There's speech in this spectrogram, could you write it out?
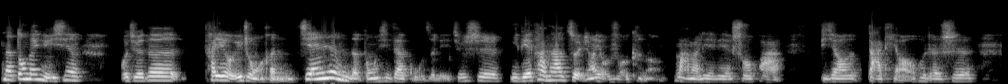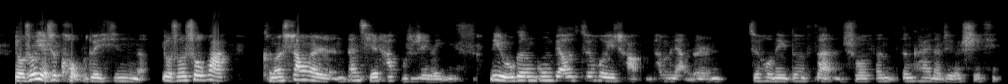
那东北女性，我觉得她也有一种很坚韧的东西在骨子里，就是你别看她嘴上有时候可能骂骂咧咧，说话比较大条，或者是有时候也是口不对心的，有时候说话可能伤了人，但其实她不是这个意思。例如跟宫彪最后一场，他们两个人最后那一顿饭说分分开的这个事情，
